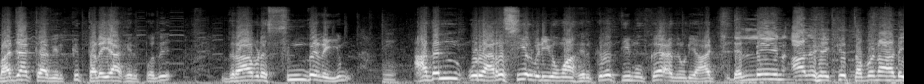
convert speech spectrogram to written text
பாஜகவிற்கு தடையாக இருப்பது திராவிட சிந்தனையும் அதன் ஒரு அரசியல் வடிவமாக இருக்கிற திமுக அதனுடைய ஆட்சி. டெல்லியின் ஆளுகைக்கு தமிழ்நாடு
